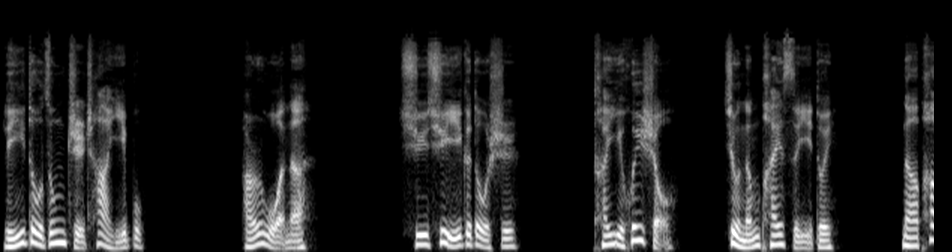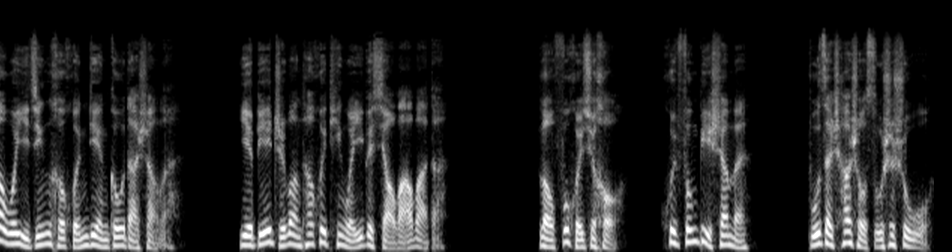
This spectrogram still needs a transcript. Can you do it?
离斗宗只差一步，而我呢，区区一个斗师，他一挥手就能拍死一堆。哪怕我已经和魂殿勾搭上了，也别指望他会听我一个小娃娃的。老夫回去后会封闭山门，不再插手俗世事务。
